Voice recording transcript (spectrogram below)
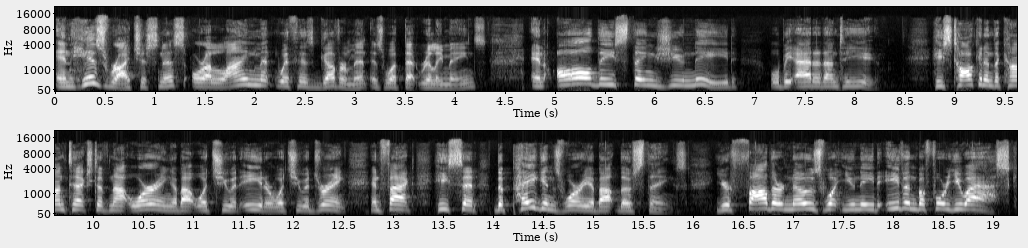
and his righteousness or alignment with his government, is what that really means. And all these things you need will be added unto you. He's talking in the context of not worrying about what you would eat or what you would drink. In fact, he said, the pagans worry about those things. Your Father knows what you need even before you ask.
